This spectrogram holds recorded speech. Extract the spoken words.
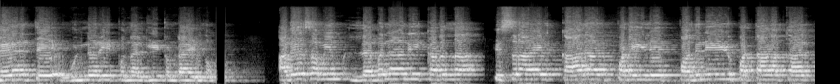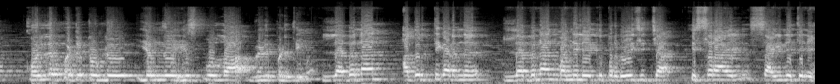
നേരത്തെ മുന്നറിയിപ്പ് നൽകിയിട്ടുണ്ടായിരുന്നു. അതേസമയം ലബനാനിൽ കടന്ന ഇസ്രായേൽ കാലാൾപ്പടയിലെ പതിനേഴ് പട്ടാളക്കാർ കൊല്ലപ്പെട്ടിട്ടുണ്ട് എന്ന് ഹിസ്ബുള്ള വെളിപ്പെടുത്തി. ലബനാൻ അതിർത്തി കടന്ന് ലബനാൻ മണ്ണിലേക്ക് പ്രവേശിച്ച ഇസ്രായേൽ സൈന്യത്തിന്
